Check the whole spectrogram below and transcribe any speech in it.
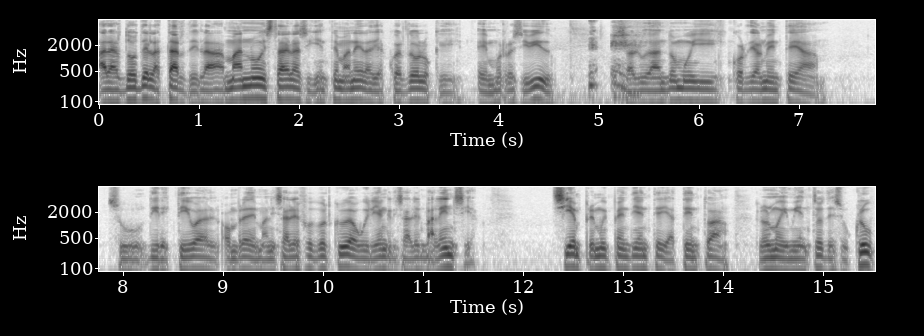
a las 2 de la tarde. La mano está de la siguiente manera, de acuerdo a lo que hemos recibido. Saludando muy cordialmente a su directivo, al hombre de Manizales Fútbol Club, a William Grisales Valencia. Siempre muy pendiente y atento a los movimientos de su club.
